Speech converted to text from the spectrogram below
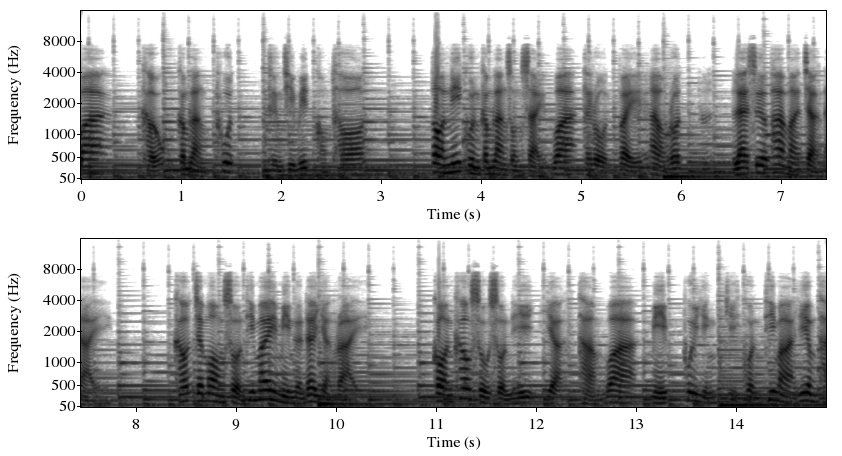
ว่าเขากำลังพูดถึงชีวิตของทอด ตอนนี้คุณกำลังสงสัยว่าไทโรดไปเอารถ และเสื้อผ้ามาจากไหน เขาจะมองส่วนที่ไม่มีเงินได้อย่างไร ก่อนเข้าสู่ส่วนนี้อยากถามว่ามีผู้หญิงกี่คนที่มาเยี่ยมไท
